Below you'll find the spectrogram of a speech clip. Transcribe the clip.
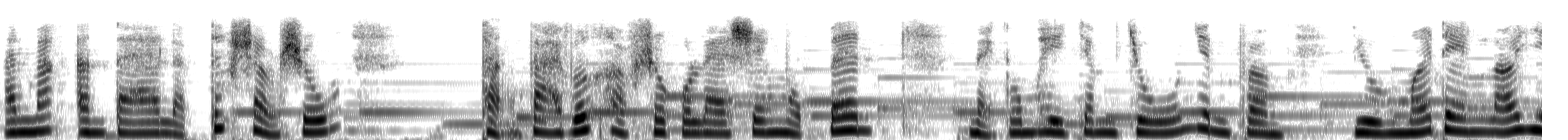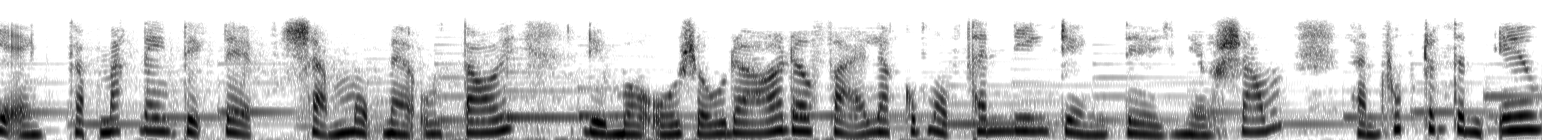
ánh mắt anh ta lập tức sầm xuống, thẳng tay vứt hộp sô-cô-la sang một bên. Mạc Công Hy chăm chú nhìn phần giường mới đen ló dạng, cặp mắt đang tuyệt đẹp, sẫm một màu u tối. Điều bộ ủ rũ đó đâu phải là của một thanh niên tràn trề nhựa sống, hạnh phúc trong tình yêu.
